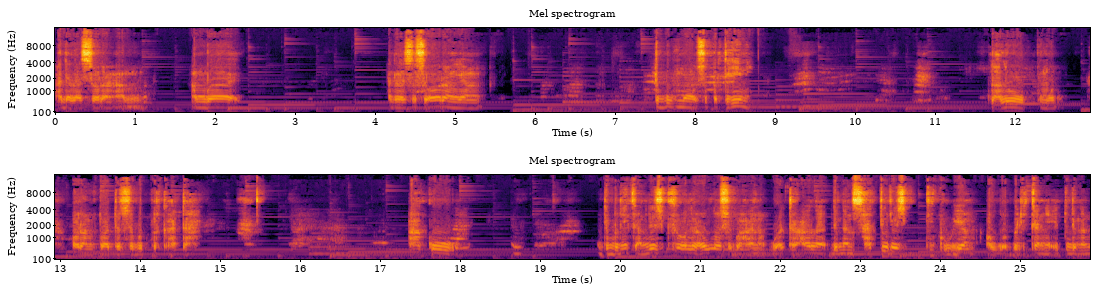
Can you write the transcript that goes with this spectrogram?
adalah seorang hamba, adalah seseorang yang tubuhmu seperti ini. Lalu orang tua tersebut berkata, Aku diberikan rezeki oleh Allah Subhanahu wa taala dengan satu rezekiku yang Allah berikan yaitu dengan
